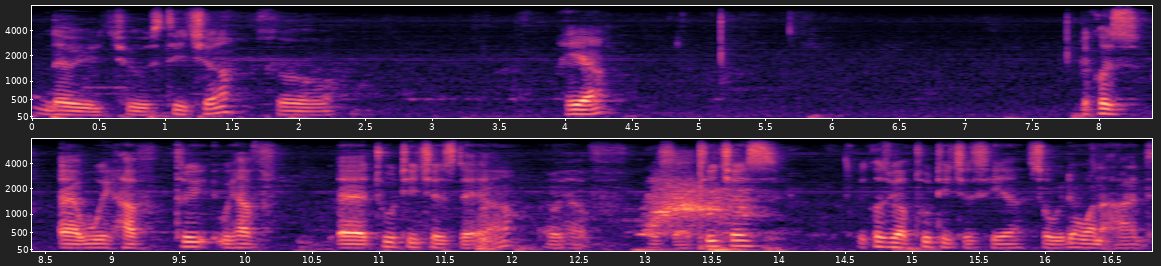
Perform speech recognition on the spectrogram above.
And then we choose teacher so here because uh, we have three we have uh, two teachers there. We have uh, teachers? Because we have two teachers here so we don't want to add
